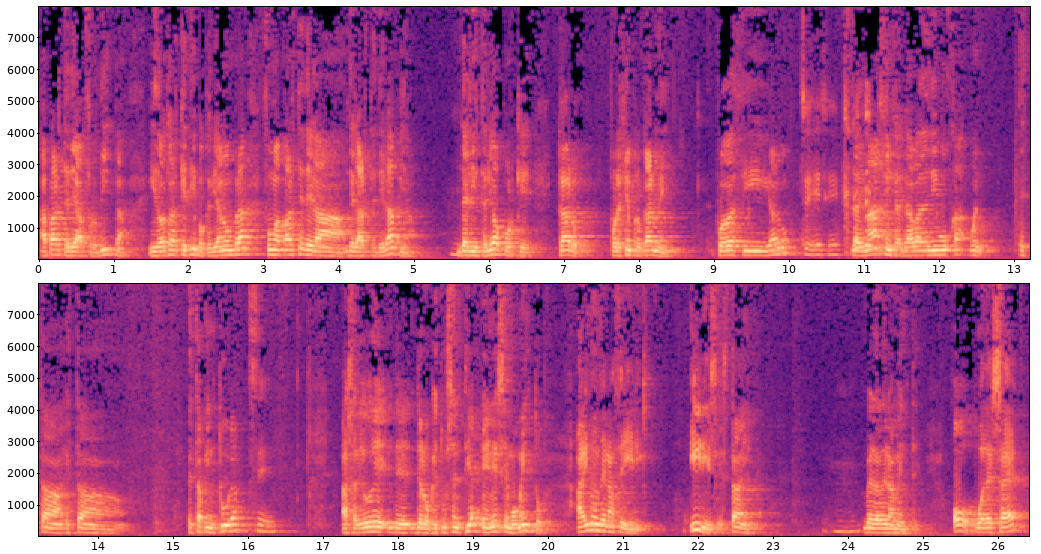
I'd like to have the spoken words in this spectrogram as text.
aparte de Afrodita y de otros arquetipos que voy nombrar, forma parte de la, de la arte terapia, del interior, porque, claro, por ejemplo, Carmen, ¿Puedo decir algo? Sí, sí. La imagen que acaba de dibujar, bueno, esta, esta, esta pintura ha salido de, lo que tú sentías en ese momento. Ahí donde nace Iris. Iris está ahí, verdaderamente. O puede ser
